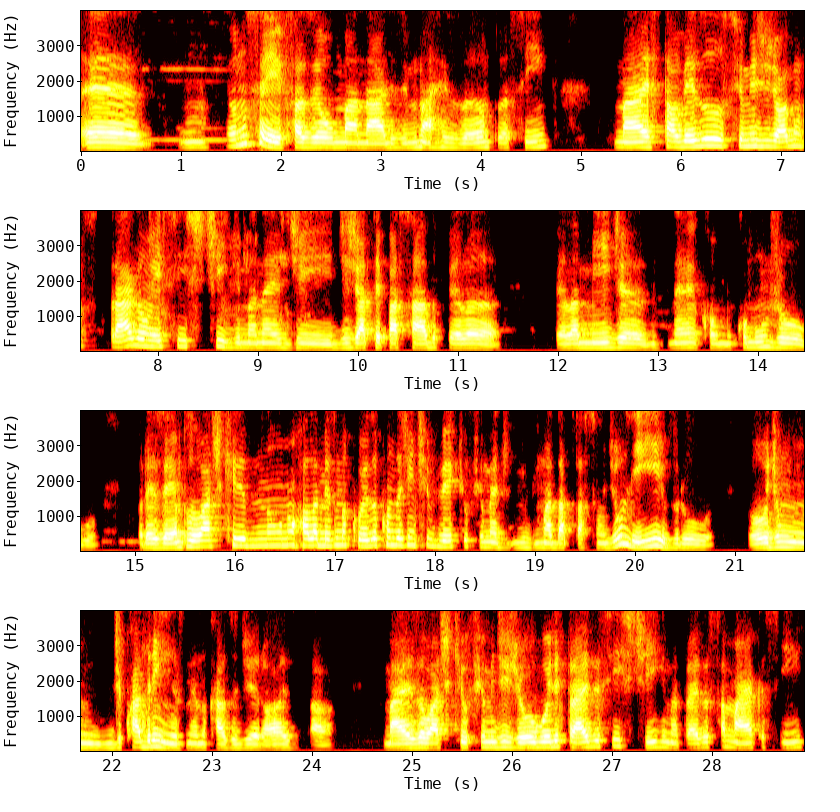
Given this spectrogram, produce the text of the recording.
É, eu não sei fazer uma análise mais ampla assim, mas talvez os filmes de jogos tragam esse estigma, né, de, de já ter passado pela, pela mídia, né, como, como um jogo. Por exemplo, eu acho que não, não rola a mesma coisa quando a gente vê que o filme é uma adaptação de um livro ou de um de quadrinhos, né, no caso de heróis e tal. Mas eu acho que o filme de jogo ele traz esse estigma, traz essa marca assim,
